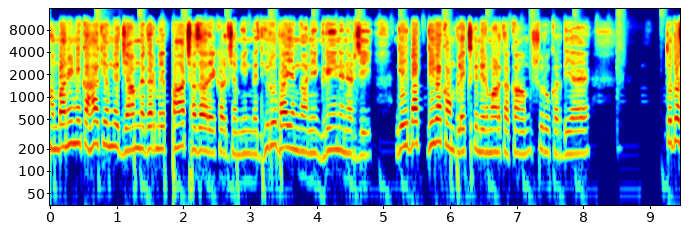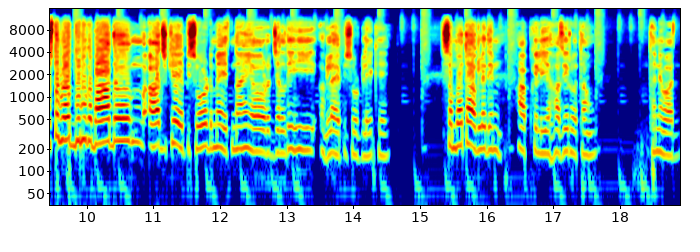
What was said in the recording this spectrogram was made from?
अंबानी ने कहा कि हमने जामनगर में 5000 एकड़ ज़मीन में Dhirubhai Ambani green energy giga giga complex के निर्माण का काम शुरू कर दिया है। तो दोस्तों, बहुत दिनों के बाद आज के एपिसोड में इतना ही और जल्दी ही अगला एपिसोड लेके संभवतः अगले दिन आपके लिए हाजिर होता हूँ। धन्यवाद।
